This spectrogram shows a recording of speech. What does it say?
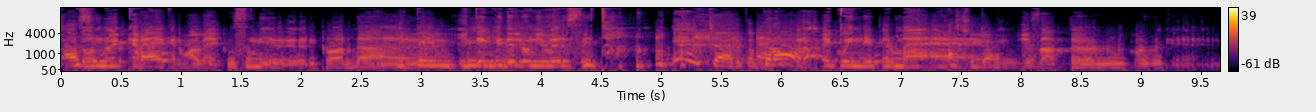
Ah, tonno e cracker. Vabbè, questo mi eh, ricorda I tempi. i tempi dell'università. Certo, Ecco, però- e quindi per me è esatto, è una cosa che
